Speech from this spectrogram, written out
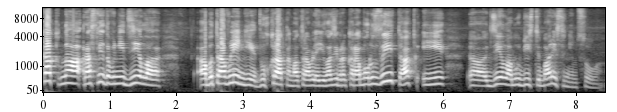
как на расследование дела об отравлении, двухкратном отравлении Владимира Карамурзы, так и Э, дело об убийстве Бориса Немцова?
